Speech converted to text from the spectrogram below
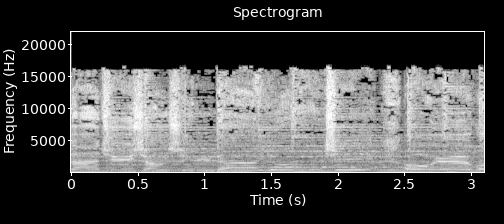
再去相信的勇气，哦，越过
